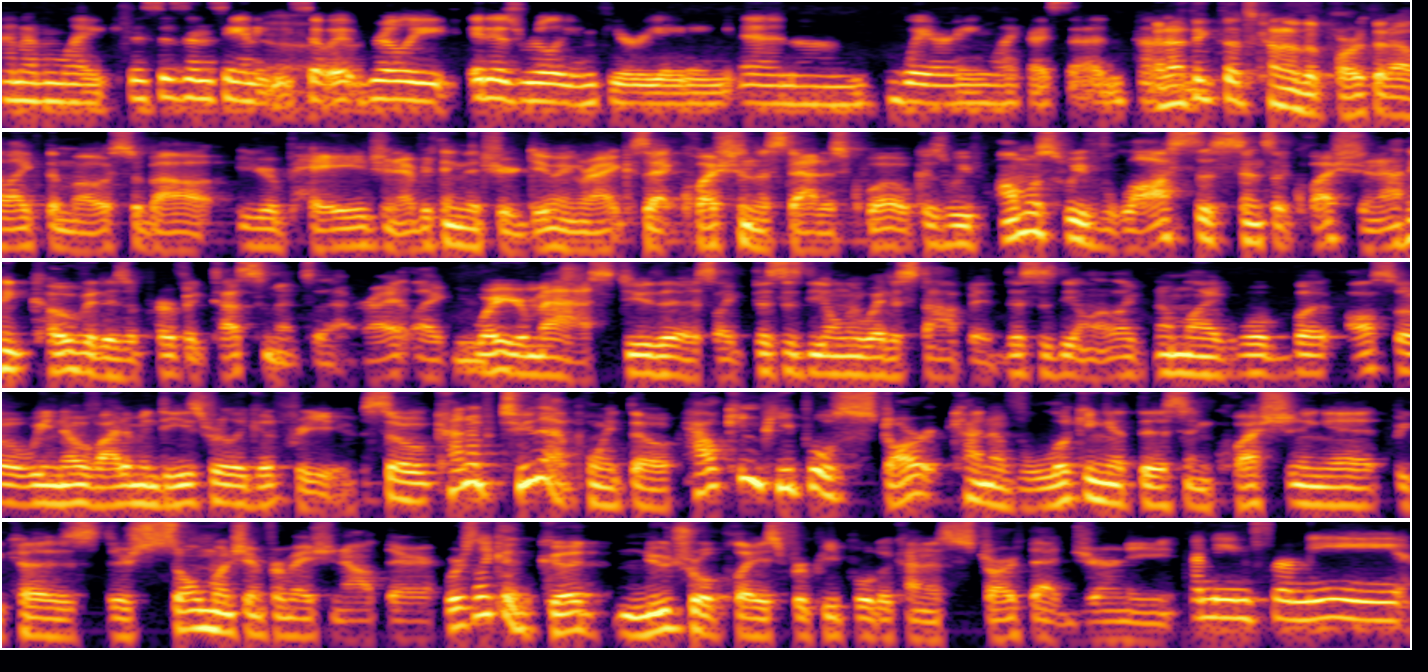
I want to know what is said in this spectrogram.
And I'm like, this is insanity. Yeah. So it really, it is really infuriating and um, wearing, like I said. Um, and I think that's kind of the part that I like the most about your page and everything that you're doing, right? Because that question the status quo, because we've almost, we've lost this sense of question. And I think COVID is a perfect testament to that, right? Like mm-hmm. wear your mask, do this, like this is the only way to stop it. This is the only, like, I'm like, well, but also we know vitamin D is really good for you. So, kind of to that point, though, how can people start kind of looking at this and questioning it because there's so much information out there? Where's like a good neutral place for people to kind of start that journey? I mean, for me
